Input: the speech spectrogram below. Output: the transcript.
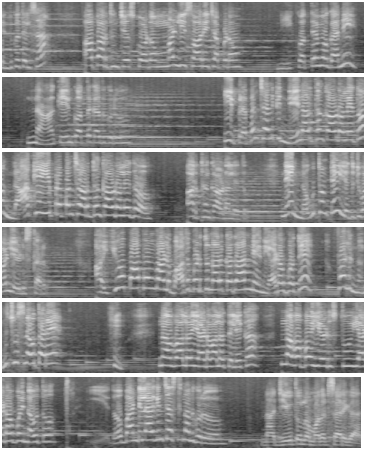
ఎందుకో తెలుసా? అపార్థం చేసుకోవడం మళ్ళీ సారీ చెప్పడం. నీ కొత్తేమో గాని నాకేం కొత్త కాదు గురు. ఈ ప్రపంచానికి నేను అర్థం కావడం లేదో నాకే ఈ ప్రపంచం అర్థం కావడం లేదో అర్థం కావడం లేదు. నేను నవ్వుతుంటే ఎదుటి వాళ్ళు ఏడుస్తారు. అయ్యో పాపం వాళ్ళు బాధపడుతున్నారు కదా అని నేను ఏడవబోతే వాళ్ళు నన్ను చూసి నవ్వుతారే. నవ్వాలో ఏడవాలో తెలియక నవ్వబోయి ఏడుస్తూ ఏడవబోయి నవ్వుతూ ఏదో బండి లాగించేస్తున్నాను గురు. నా జీవితంలో మొదటిసారిగా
